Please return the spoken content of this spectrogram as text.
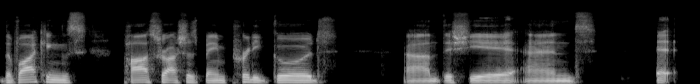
the Vikings pass rush has been pretty good um, this year. And it,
